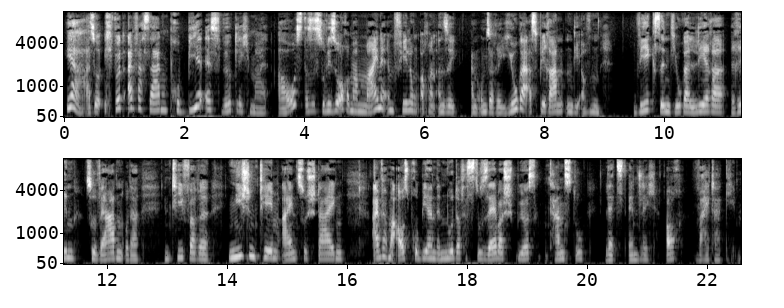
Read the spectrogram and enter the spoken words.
Ja, also ich würde einfach sagen, probier es wirklich mal aus. Das ist sowieso auch immer meine Empfehlung, auch an, an unsere Yoga-Aspiranten, die auf dem Weg sind, Yoga-Lehrerin zu werden oder in tiefere Nischenthemen einzusteigen. Einfach mal ausprobieren, denn nur das, was du selber spürst, kannst du letztendlich auch weitergeben.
